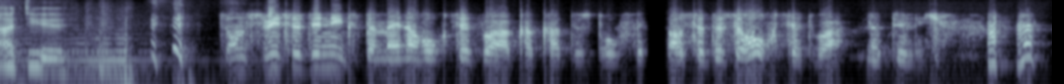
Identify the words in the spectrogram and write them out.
Adieu. Sonst wissen die nichts. Bei meiner Hochzeit war auch keine Katastrophe. Außer dass es eine Hochzeit war, natürlich.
